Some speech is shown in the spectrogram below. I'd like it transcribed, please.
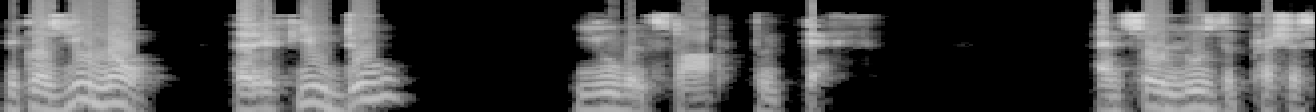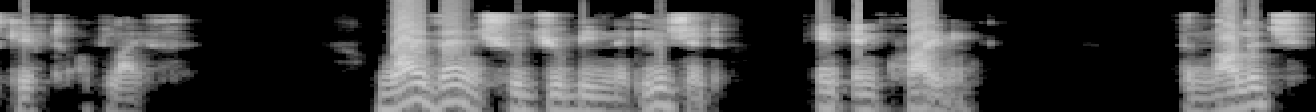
Because you know that if you do, you will starve to death and so lose the precious gift of life. Why then should you be negligent in inquiring the knowledge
